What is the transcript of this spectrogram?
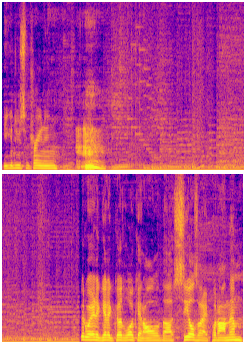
You can do some training. good way to get a good look at all the seals that I put on them.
